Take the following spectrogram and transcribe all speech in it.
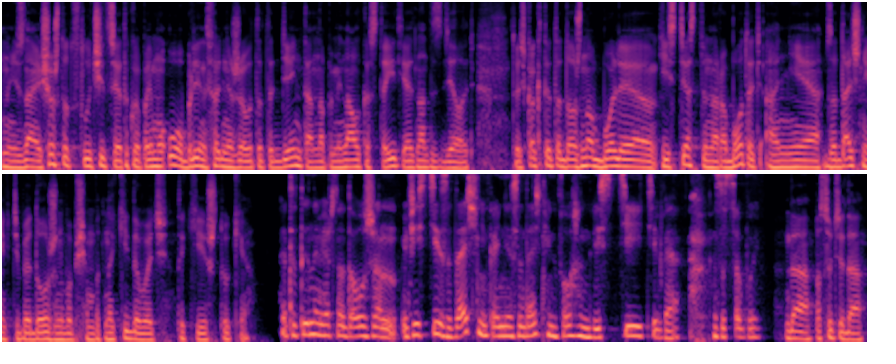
ну, не знаю, еще что-то случится, я такой пойму, о, блин, сегодня же вот этот день, там напоминалка стоит, я надо сделать. То есть как-то это должно более естественно работать, а не задачник тебе должен, в общем, вот накидывать такие штуки. Это ты, наверное, должен вести задачник, а не задачник должен вести тебя за собой. Да, по сути, да.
